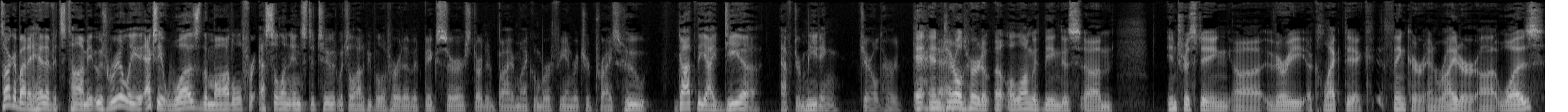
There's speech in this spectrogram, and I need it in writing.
talk about ahead of its time. It was really, actually, it was the model for Esalen Institute, which a lot of people have heard of at Big Sur, started by Michael Murphy and Richard Price, who got the idea after meeting Gerald Heard. And, and Gerald Heard, uh, along with being this um, interesting, uh, very eclectic thinker and writer, uh, was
